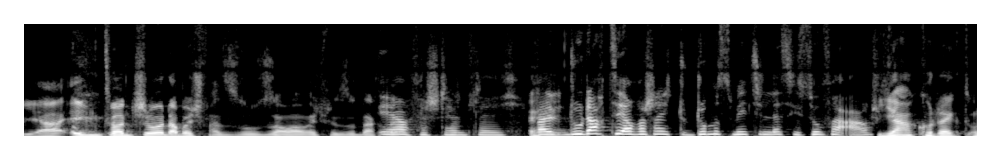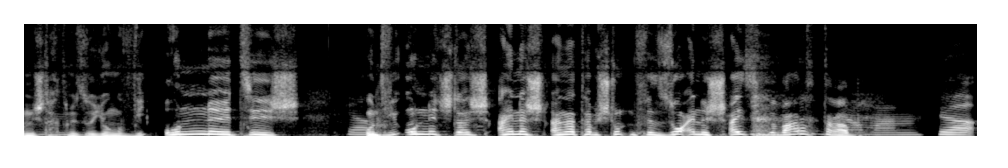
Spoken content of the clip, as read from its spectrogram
Ja, irgendwann schon, aber ich war so sauer, weil ich mir so dachte. Ja, verständlich. Ey. Weil du dachtest ja auch wahrscheinlich, du dummes Mädchen lässt dich so verarschen. Ja, korrekt. Und ich dachte mir so, Junge, wie unnötig. Ja. Und wie unnötig, dass ich eine, eineinhalb Stunden für so eine Scheiße gewartet habe. Ja, Mann. Ja.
